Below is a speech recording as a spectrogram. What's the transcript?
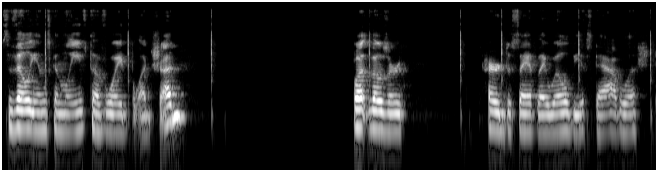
civilians can leave to avoid bloodshed. But those are hard to say if they will be established.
